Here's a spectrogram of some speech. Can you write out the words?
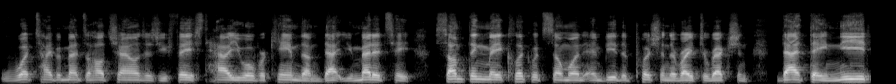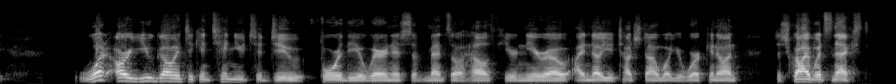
what type of mental health challenges you faced, how you overcame them, that you meditate. Something may click with someone and be the push in the right direction that they need what are you going to continue to do for the awareness of mental health here, Nero? I know you touched on what you're working on. Describe what's next.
